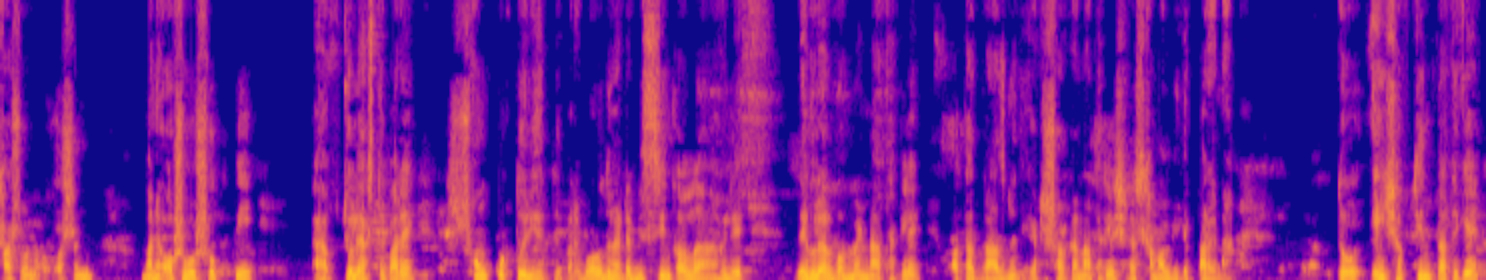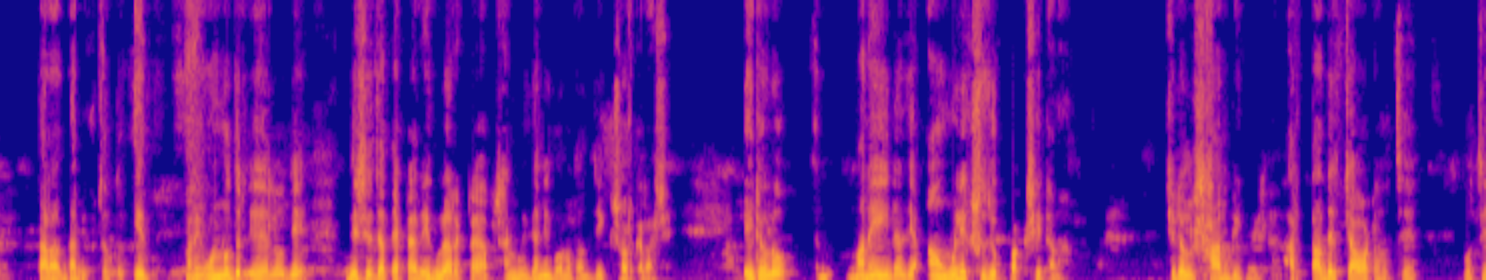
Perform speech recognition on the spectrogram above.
শাসন, অসাং মানে অশুভ শক্তি চলে আসতে পারে, সংকট তৈরি হতে পারে। বড় ধরনের একটা বিশৃঙ্খলা হলে রেগুলার গভর্নমেন্ট না থাকলে, অর্থাৎ রাজনৈতিক একটা সরকার না থাকলে সেটা সামাল দিতে পারে না। তো এইসব চিন্তা থেকে তারা দাবি করছে। তো এর মানে অন্যদের এ হলো যে দেশে যাতে একটা রেগুলার একটা সাংবিধানিক গণতান্ত্রিক সরকার আসে, এটা হলো মানে এই না যে আওয়ামী লীগ সুযোগ পাক সেটা না, সেটা হলো সার্বিক আর তাদের চাওয়াটা হচ্ছে হচ্ছে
